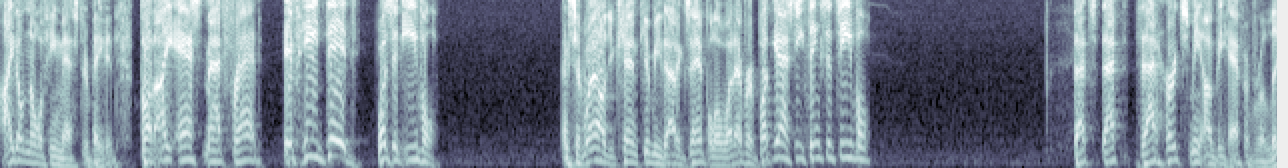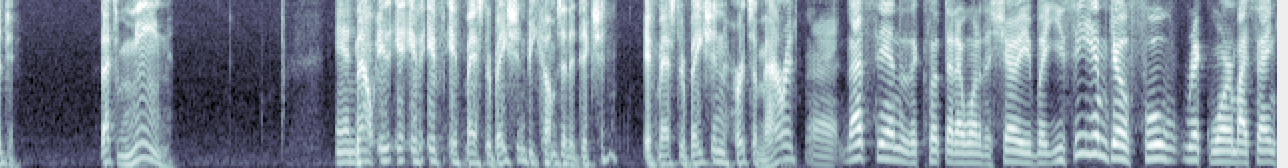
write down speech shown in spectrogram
I don't know if he masturbated, but I asked Matt Fradd if he did, was it evil? I said, well, you can't give me that example or whatever, but yes, he thinks it's evil. That's that that hurts me on behalf of religion. That's mean. And Now, i- i- if, if, if masturbation becomes an addiction, if masturbation hurts a marriage, All right, that's the end of the clip that I wanted to show you. But you see him go full Rick Warren by saying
